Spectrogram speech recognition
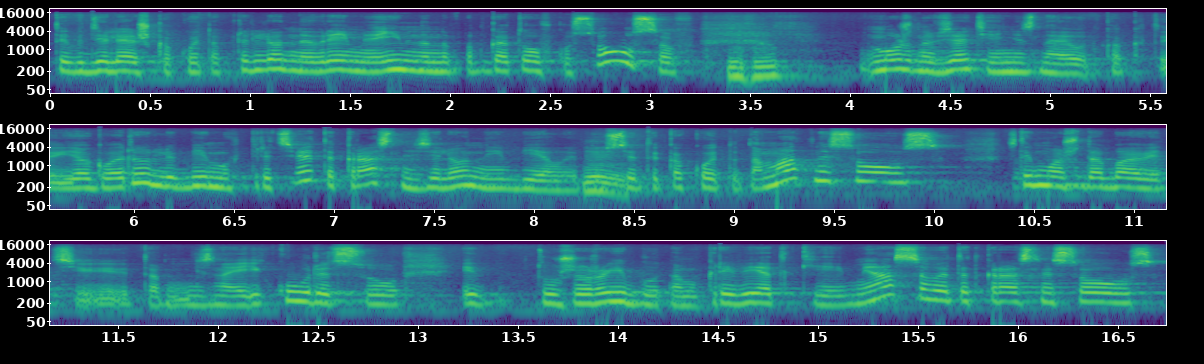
ты выделяешь какое-то определенное время именно на подготовку соусов, можно взять, я не знаю, вот как это я говорю, любимых три цвета, красный, зеленый и белый. То есть это какой-то томатный соус, ты можешь добавить, и, там, не знаю, и курицу, и ту же рыбу, там, креветки, и мясо в этот красный соус.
